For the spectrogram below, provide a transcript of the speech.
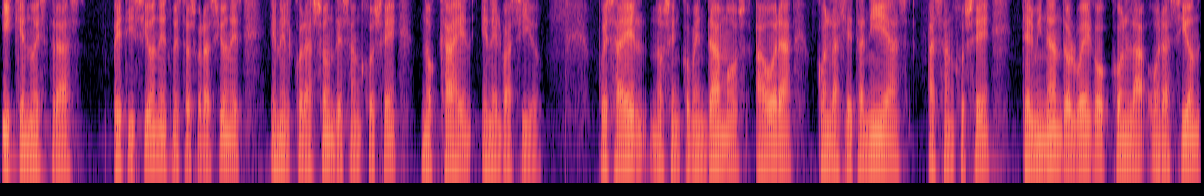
y que nuestras peticiones, nuestras oraciones en el corazón de San José no caen en el vacío. Pues a Él nos encomendamos ahora con las letanías a San José, terminando luego con la oración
